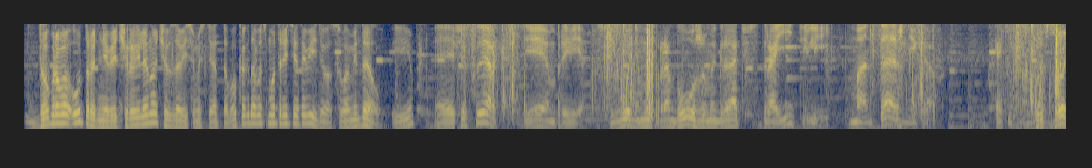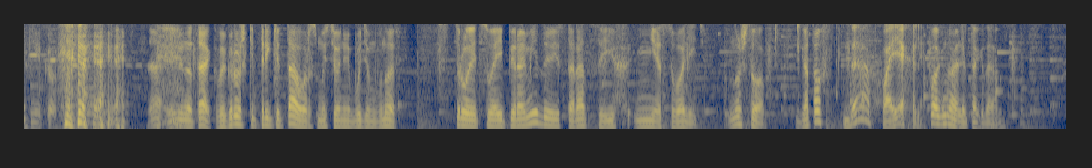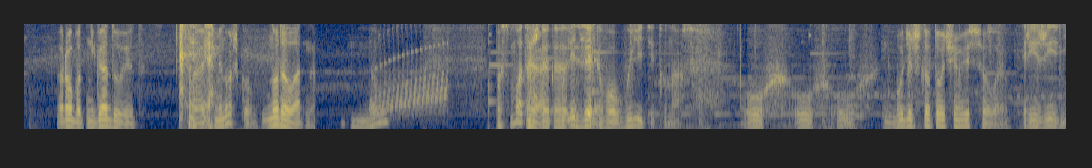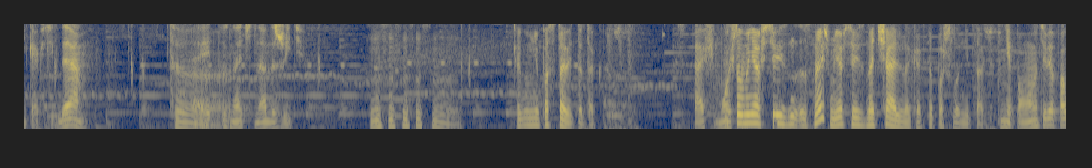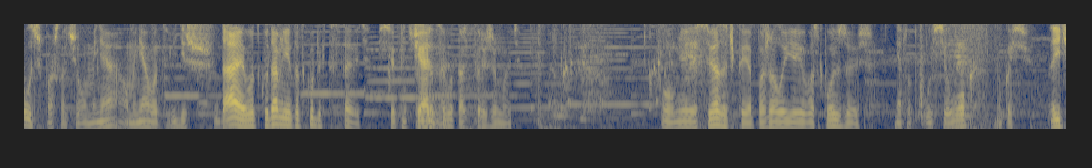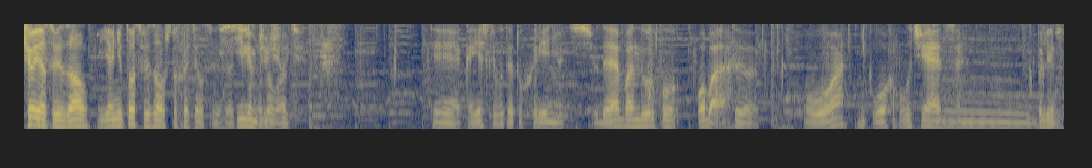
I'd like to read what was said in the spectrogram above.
Доброго утра, дня, вечера или ночи, в зависимости от того, когда вы смотрите это видео. С вами Дел и... Офицер, всем привет! Сегодня мы продолжим играть в строителей, монтажников. Каких Высотников. Да, именно так. В игрушке Трики Тауэрс мы сегодня будем вновь строить свои пирамиды и стараться их не свалить. Ну что, готов? Да, поехали. Погнали тогда. Робот негодует на осьминожку. Ну да ладно. Ну, посмотрим, Так, что это из полетели. этого вылетит у нас. Ух, ух, ух. Будет что-то очень веселое. Три жизни, как всегда. А это значит, надо жить. Как бы мне поставить-то так? Ставь мощно. у меня все, знаешь, у меня все изначально как-то пошло не так. Не, по-моему, у тебя получше пошло, что у меня. А у меня вот, видишь, Да, и вот куда мне этот кубик-то ставить? все Придется печально. вот так прижимать. О, у меня есть связочка, я, пожалуй, ею воспользуюсь. У меня тут усилок. Ну-ка, И чё я связал? Я не то связал, что хотел связать. Усилим Ну чуть-чуть. Так, а если вот эту хрень вот сюда бандурку? Оба. Так, О, неплохо получается. м, блин.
